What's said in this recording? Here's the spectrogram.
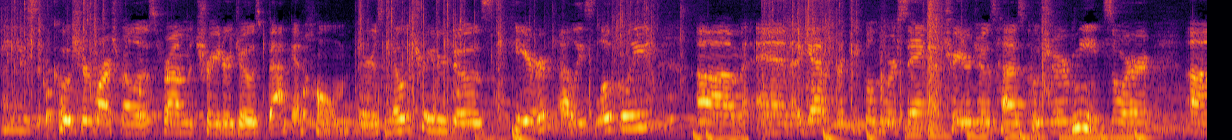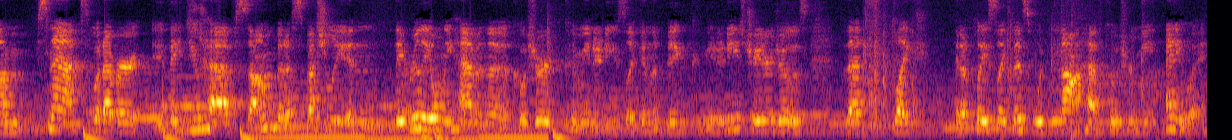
these kosher marshmallows from Trader Joe's back at home. There is no Trader Joe's here, at least locally. Um, and again, for people who are saying that Trader Joe's has kosher meats or um, snacks, whatever, they do have some, but especially in, they really only have in the kosher communities, like in the big communities, Trader Joe's, that's like, in a place like this would not have kosher meat anyway.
